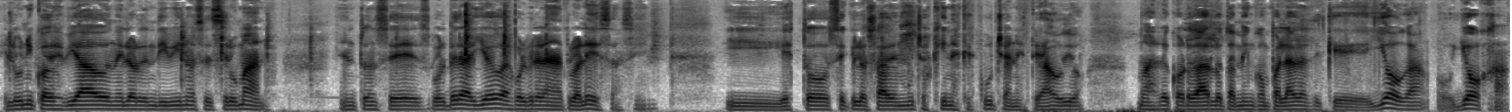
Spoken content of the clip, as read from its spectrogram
El único desviado en el orden divino es el ser humano. Entonces, volver al yoga es volver a la naturaleza. ¿sí? Y esto sé que lo saben muchos quienes que escuchan este audio más recordarlo también con palabras de que yoga o yoja,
